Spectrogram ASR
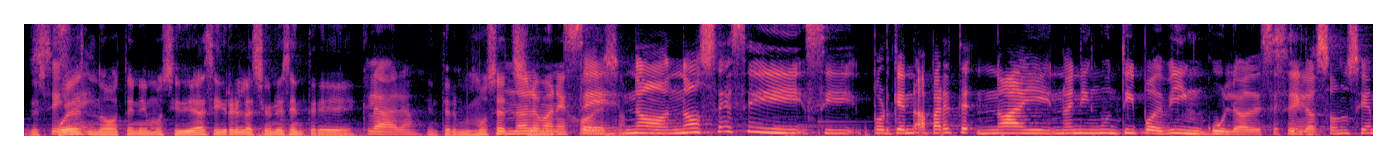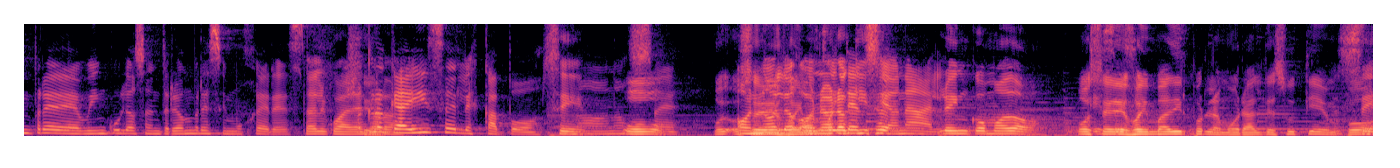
Después Sí. no tenemos idea si hay relaciones entre, Claro. entre el mismo sexo. No lo manejo eso. no, no sé si, si porque aparte no hay, no hay ningún tipo de vínculo de ese Sí. estilo, son siempre vínculos entre hombres y mujeres. Tal cual, Yo creo verdad. que ahí se le escapó. Sí. No, no O- sé. O- o O, se no dejó lo, o no lo quiso, intencional. lo incomodó. O se dejó sí. invadir por la moral de su tiempo Sí.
